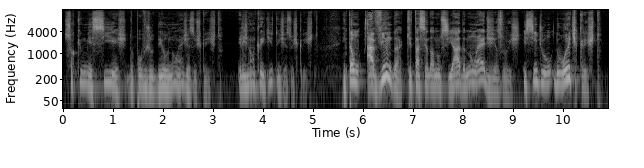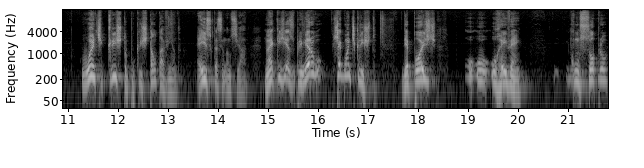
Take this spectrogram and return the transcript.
Só que o Messias do povo judeu não é Jesus Cristo. Eles não acreditam em Jesus Cristo. Então, a vinda que está sendo anunciada não é de Jesus, e sim de do anticristo. O anticristo para o cristão está vindo. É isso que está sendo anunciado. Não é que Jesus. Primeiro chega o anticristo, depois o, o- o rei vem. Com um sopro,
